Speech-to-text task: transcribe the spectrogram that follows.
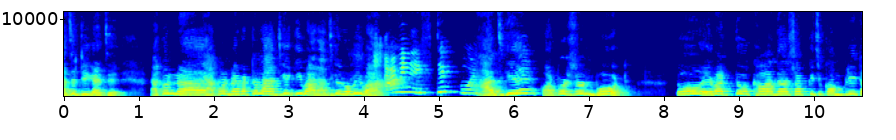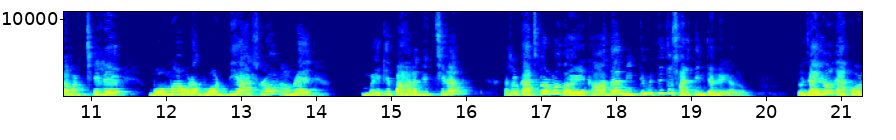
আচ্ছা ঠিক আছে। এখন এখন ব্যাপারটা হলো আজকে কী বার? আজকে রবিবার। আজকে কর্পোরেশন ভোট তো এবার তো খাওয়া দাওয়া সব কিছু কমপ্লিট আমার ছেলে বৌমা ওরা ভোট দিয়ে আসলো। আমরা একে পাহারা দিচ্ছিলাম। আসলে কাজকর্ম খাওয়া দাওয়া মিটতে মিটতে তো সাড়ে তিনটে হয়ে গেল। তো যাই হোক এখন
